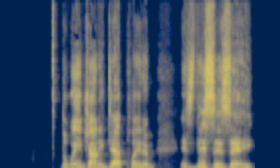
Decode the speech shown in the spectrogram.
the way Johnny Depp played him is this is a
